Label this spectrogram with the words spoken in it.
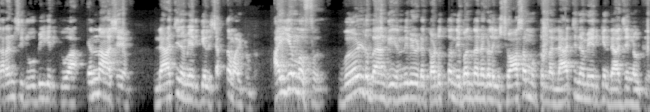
കറൻസി രൂപീകരിക്കുക എന്ന ആശയം ലാറ്റിൻ അമേരിക്കയിൽ ശക്തമായിട്ടുണ്ട്. I M F World Bank എന്നിവയുടെ കടുത്ത നിബന്ധനകളിൽ ശ്വാസം മുട്ടുന്ന ലാറ്റിൻ അമേരിക്കൻ രാജ്യങ്ങൾക്ക്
